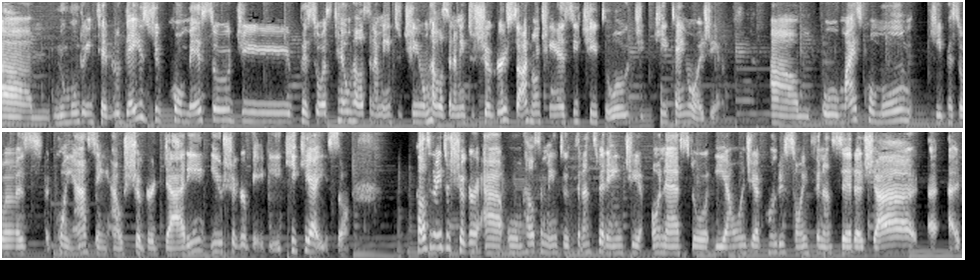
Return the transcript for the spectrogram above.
Um, no mundo inteiro, desde o começo de pessoas ter um relacionamento, tinham um relacionamento sugar, só não tinha esse título de, que tem hoje. Um, o mais comum que pessoas conhecem é o sugar daddy e o sugar baby. O que, que é isso? Relacionamento sugar é um relacionamento transferente, honesto e onde a condição financeira já é, é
